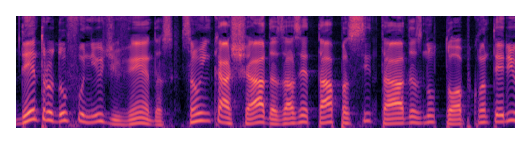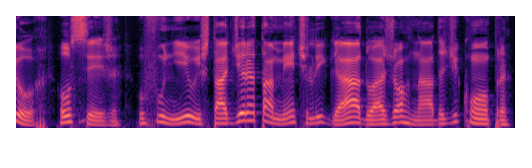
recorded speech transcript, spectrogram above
Dentro do funil de vendas são encaixadas as etapas citadas no tópico anterior, ou seja, o funil está diretamente ligado à jornada de compra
